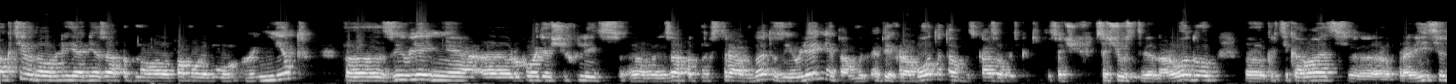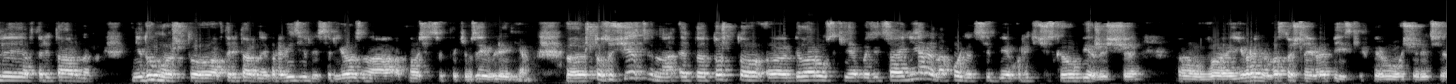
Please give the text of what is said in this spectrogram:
активного влияния западного, по-моему, нет. Э, заявления э, руководящих лиц э, западных стран, но это заявление, там, это их работа, там, высказывать какие-то сочувствия народу, критиковать правителей авторитарных. Не думаю, что авторитарные правители серьезно относятся к таким заявлениям. Что существенно, это то, что белорусские оппозиционеры находят себе политическое убежище в евро... восточноевропейских, в первую очередь, э,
